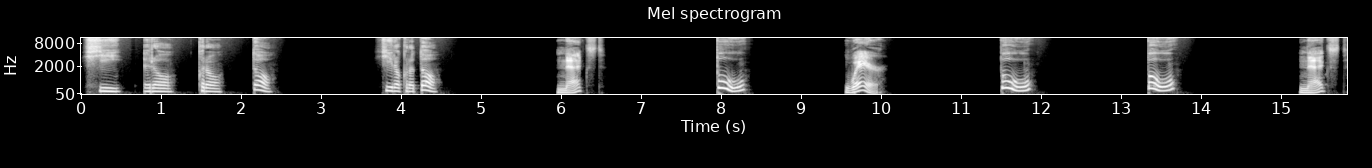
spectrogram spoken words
Χειροκροτώ. Χειροκροτώ. Next. Bu. Where? Bu. Bu. Next.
